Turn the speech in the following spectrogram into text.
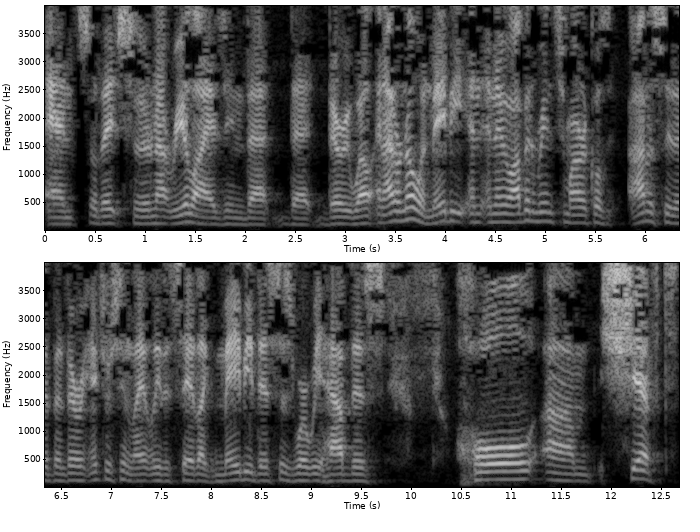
And so they, so they're not realizing that, that very well. And I don't know, and maybe, and, and I know I've been reading some articles, honestly, they've been very interesting lately to say like maybe this is where we have this whole, um, shift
